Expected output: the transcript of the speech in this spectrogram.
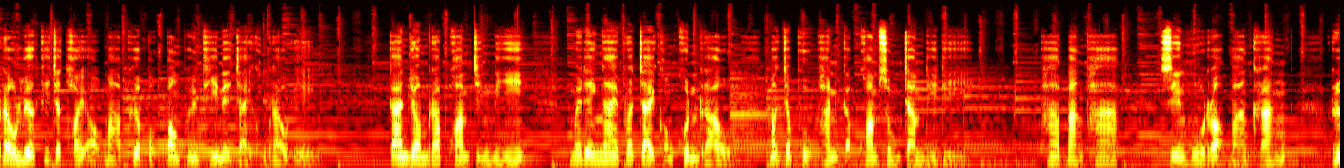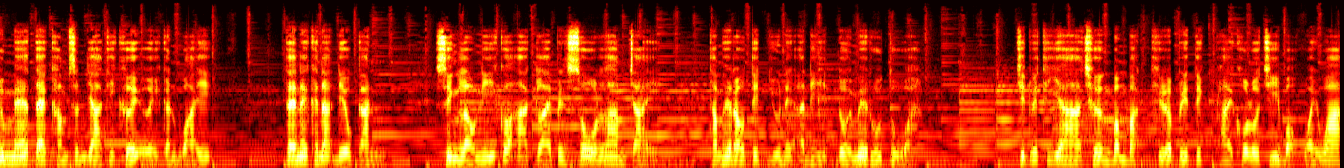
เราเลือกที่จะถอยออกมาเพื่อปกป้องพื้นที่ในใจของเราเอง การยอมรับความจริงนี้ ไม่ได้ง่ายเพราะใจของคนเรามักจะผูกพันกับความทรงจำดีๆ ภาพบางภาพ เสียงหัวเราะบางครั้ง หรือแม้แต่คำสัญญาที่เคยเอ่ยกันไว้ แต่ในขณะเดียวกัน สิ่งเหล่านี้ก็อาจกลายเป็นโซ่ล่ามใจทำให้เราติดอยู่ในอดีตโดยไม่รู้ตัว จิตวิทยาเชิงบำบัดทีรปริติกไพโคโลจีบอกไว้ว่า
